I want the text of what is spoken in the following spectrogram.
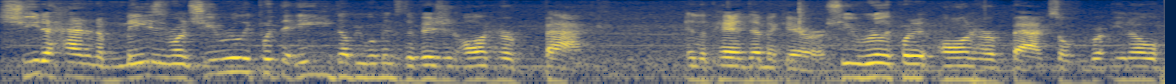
Shida had an amazing run. She really put the AEW women's division on her back in the pandemic era. She really put it on her back. So, you know,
